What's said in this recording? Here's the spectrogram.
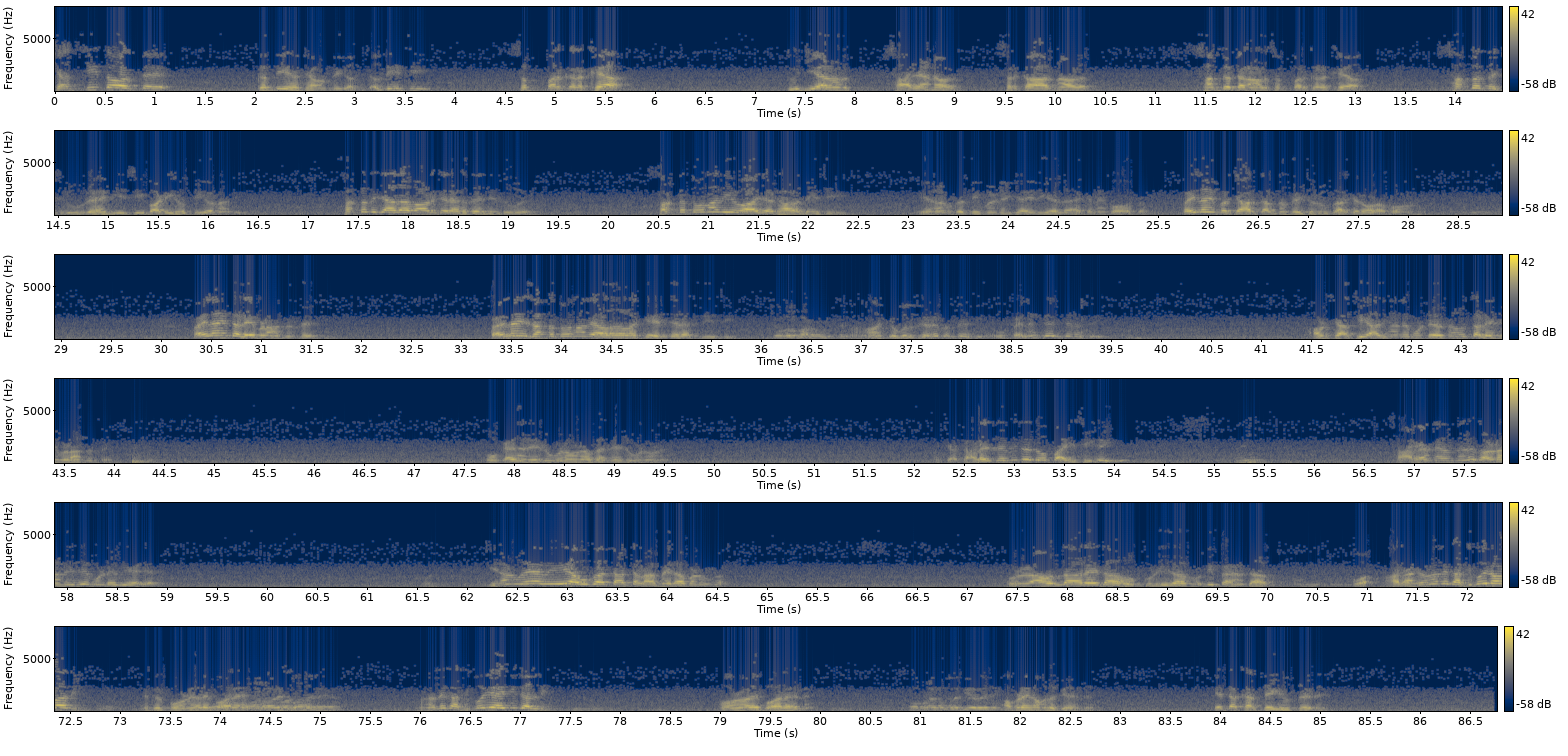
ਸਿਆਸੀ ਤੌਰ ਤੇ ਗੱਦੀ ਹਟਾਉਣ ਦੀ ਗੱਲ ਚੱਲਦੀ ਸੀ, ਸੰਪਰਕ ਰੱਖਿਆ। ਦੂਜਿਆਂ ਨਾਲ, ਸਾਰਿਆਂ ਨਾਲ, ਸਰਕਾਰ ਨਾਲ, ਸੰਗਤ ਨਾਲ ਸੰਪਰਕ ਰੱਖਿਆ। ਸੰਗਤ ਜ਼ਰੂਰ ਰਹਿੰਦੀ ਸੀ, ਬਾੜੀ ਹੁੰਦੀ ਉਹਨਾਂ ਦੀ। ਸੰਗਤ ਜ਼ਿਆਦਾ ਬਾੜ ਕੇ ਰੱਖਦੇ ਸੀ ਦੂਏ। ਸੰਗਤ ਉਹਨਾਂ ਦੀ ਆਵਾਜ਼ ਉਠਾਲਦੀ ਸੀ, ਇਹਨਾਂ ਨੂੰ ਗੱਦੀ ਮਿਲਣੀ ਚਾਹੀਦੀ ਹੈ, ਲਾਇਕ ਨੇ ਬਹੁਤ। ਪਹਿਲਾਂ ਹੀ ਪ੍ਰਚਾਰ ਕਰ ਦਿੰਦੇ, ਸ਼ੁਰੂ ਕਰਕੇ ਰੌਲਾ ਪਾਉਣ ਪਹਿਲਾਂ ਹੀ ਢਲੇ ਬਣਾ ਦਿੰਦੇ ਸੀ। ਪਹਿਲਾਂ ਹੀ ਸੰਗਤ ਉਹਨਾਂ ਦੇ ਆਲੇ ਦੁਆਲੇ ਘੇਰ ਕੇ ਰੱਖਦੀ ਸੀ। ਚੁਗਲ ਪੜੋ ਹਾਂ ਚੁਗਲ ਜਿਹੜੇ ਬੰਦੇ ਸੀ ਉਹ ਪਹਿਲਾਂ ਘੇਰ ਕੇ ਰੱਖਦੇ ਔਰ ਸਿਆਸੀ ਆਦਮੀਆਂ ਦੇ ਮੁੰਡੇ ਉਹਨਾਂ ਨੂੰ ਢਲੇ ਨਹੀਂ ਬਣਾ ਦਿੰਦੇ। ਉਹ ਕਹਿੰਦੇ ਨੇ ਇਹਨੂੰ ਬਣਾਉਣਾ ਕਹਿੰਦੇ ਇਹਨੂੰ ਬਣਾਉਣਾ। ਅੱਛਾ ਕਾਲੇ ਦੇ ਵੀ ਤਾਂ ਦੋ ਭਾਈ ਹੀ। ਨਹੀਂ ਸਾਰਿਆਂ ਦੇ ਹੁੰਦੇ ਨੇ ਕਾਲਾਂ ਦੇ ਮੁੰਡੇ ਵੀ ਹੈਗੇ। ਜਿਨ੍ਹਾਂ ਨੂੰ ਇਹ ਵੀ ਆਊਗਾ ਤਾਂ ਧੜਾ ਮੇਰਾ ਬਣੂਗਾ। ਹੁਣ ਰਾਹੁਲ ਦਾ ਰਹਿਦਾ ਉਹ ਕੁੜੀ ਦਾ ਉਹਦੀ ਭੈਣ ਦਾ ਉਹ ਹਾਲਾਂਕਿ ਉਹਨਾਂ ਦੇ ਘਰ 'ਚ ਕੋਈ ਰੌਲਾ ਨਹੀਂ। ਲੇਕਿਨ ਪੋਣੇ ਵਾਲੇ ਪਾਰੇ ਉਹਨਾਂ ਦੇ ਘਰ 'ਚ ਕੋਈ ਜਿਹੀ ਗੱਲ ਨਹੀਂ। ਪੋਣ ਵਾਲੇ ਪਾਰੇ ਨੇ। ਆਪਣੇ ਕੰਮ ਲੱਗੇ ਹੋਏ ਨੇ। ਆਪਣੇ ਕੰਮ ਲੱਗੇ ਹੋਏ ਨੇ। ਇਹ ਤਾਂ ਕਰਦੇ ਹੀ ਹੁੰਦੇ ਨੇ।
